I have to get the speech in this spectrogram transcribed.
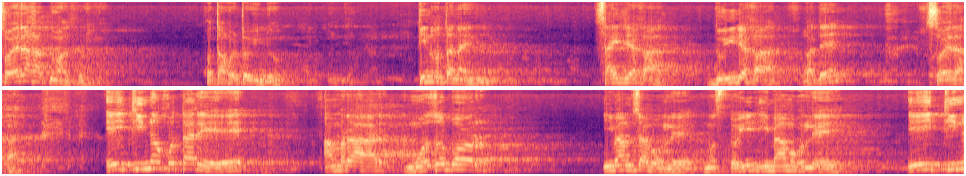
ছয় রাখাত নমাজ পড়িও। কথা হয়তো হইল। তিন কথা নাই। নি চার রেখাত দুই রেখাত বাদে ছয় রেখাত এই তিন কথারে আমরা মজবর ইমাম সাহেব হলে মুস্তহিদ ইমাম হলে এই তিন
